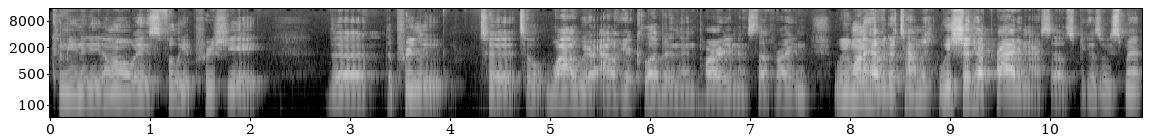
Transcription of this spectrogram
community don't always fully appreciate the the prelude to to why we're out here clubbing and partying and stuff, right? And we want to have a good time. We should have pride in ourselves because we spent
